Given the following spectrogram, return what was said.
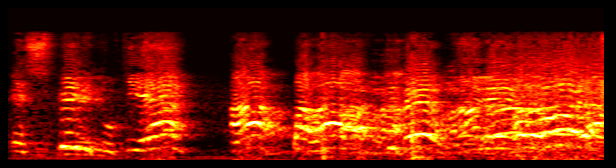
Espírito, que é a palavra de Deus. Amém. Aleluia!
